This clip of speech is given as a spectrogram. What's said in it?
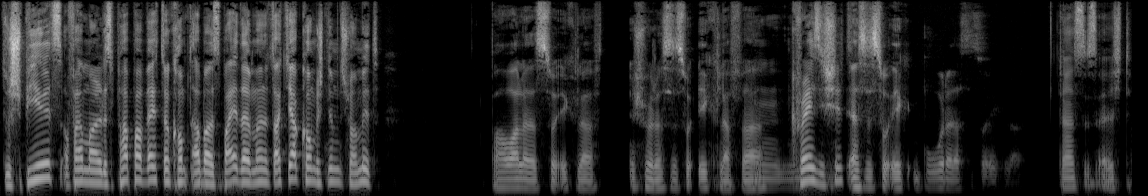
du spielst, auf einmal ist Papa weg, dann kommt aber Spider-Man und sagt, ja komm, ich nehm dich mal mit. Boah, Wallah, das ist so ekelhaft. Ich schwöre, das ist so ekelhaft, war. Mhm. Crazy shit. Das ist so ekelhaft. Bruder, das ist so ekelhaft. Das ist echt.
